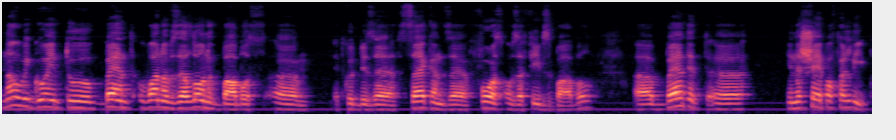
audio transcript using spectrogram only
Now we're going to bend one of the long bubbles, um, it could be the second, the fourth of the fifth bubble, uh, bend it uh, in the shape of a lip.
